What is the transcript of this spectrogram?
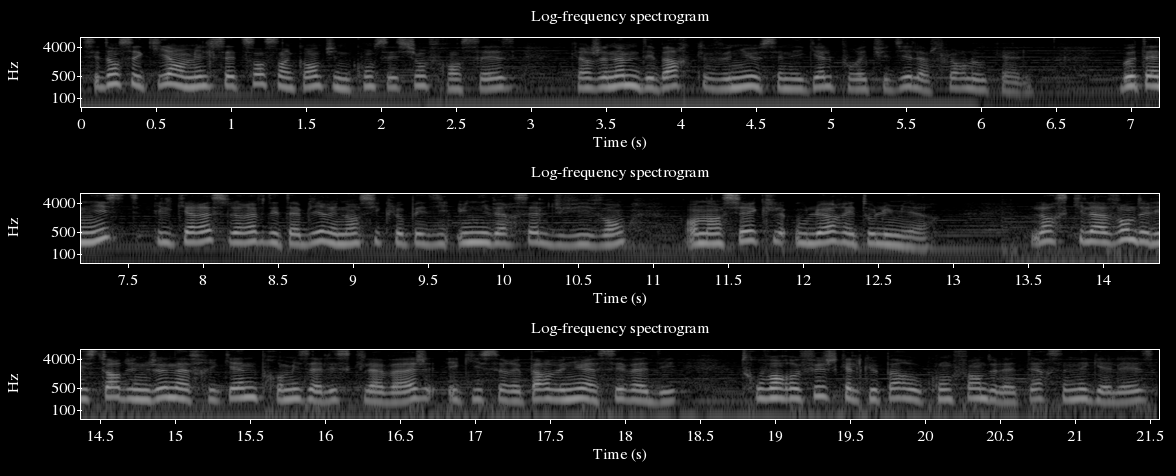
C'est dans ce qui est en 1750 une concession française qu'un jeune homme débarque venu au Sénégal pour étudier la flore locale. Botaniste, il caresse le rêve d'établir une encyclopédie universelle du vivant en un siècle où l'heure est aux lumières. Lorsqu'il vent de l'histoire d'une jeune africaine promise à l'esclavage et qui serait parvenue à s'évader, trouvant refuge quelque part aux confins de la terre sénégalaise,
